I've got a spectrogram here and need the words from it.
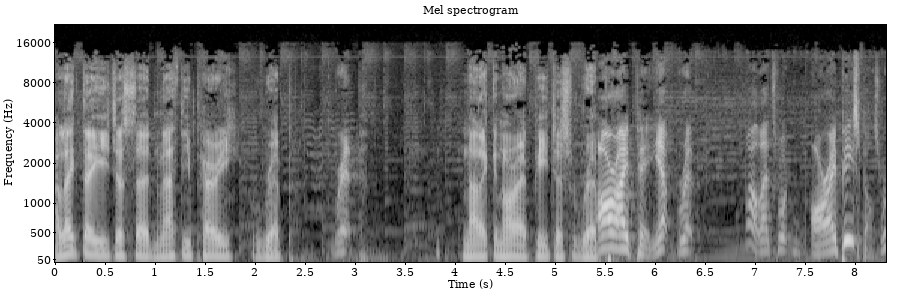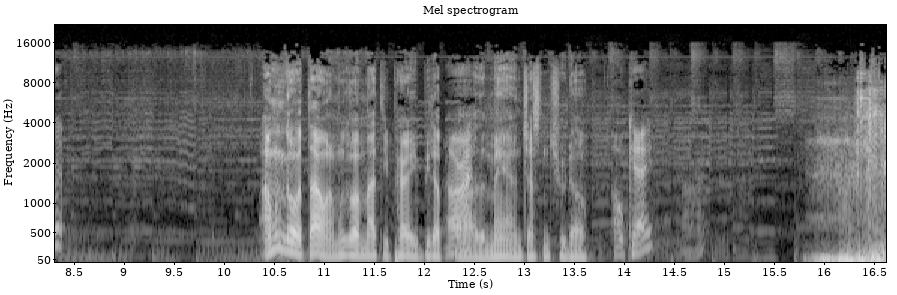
I like that you just said Matthew Perry rip. Rip. Not like an RIP, just rip. RIP. Yep, rip. Well, that's what RIP spells. Rip. I'm gonna go with that one. I'm gonna go with Matthew Perry beat up right. uh, the man Justin Trudeau. Okay. All right.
